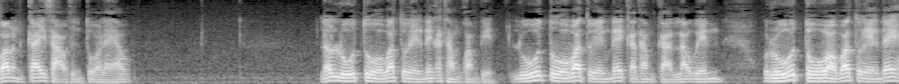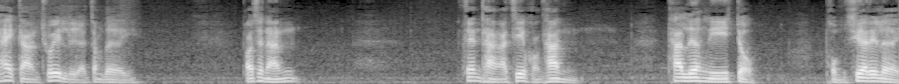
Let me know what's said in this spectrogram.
ว่ามันใกล้สาวถึงตัวแล้ว แล้วรู้ตัวว่าตัวเองได้กระทำความผิด รู้ตัวว่าตัวเองได้กระทำการละเว้น รู้ตัวว่าตัวเองได้ให้การช่วยเหลือจำเลย เพราะฉะนั้น เส้นทางอาชีพของท่าน ถ้าเรื่องนี้จบ ผมเชื่อได้เลย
